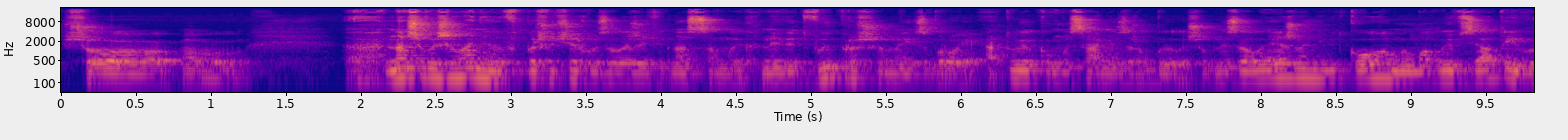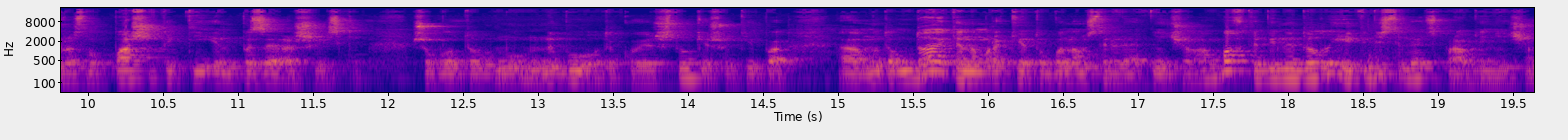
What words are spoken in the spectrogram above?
Що о, е, наше виживання в першу чергу залежить від нас самих, не від випрошеної зброї, а ту, яку ми самі зробили, щоб незалежно ні від кого ми могли взяти і розлопашити ті НПЗ рашистські. Щоб от, ну, не було такої штуки, що типа е, ми там дайте нам ракету, бо нам стріляти нічого. Бах тобі не дали, і тобі стріляти справді нічим.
